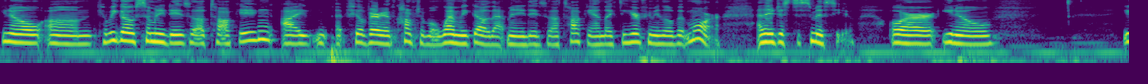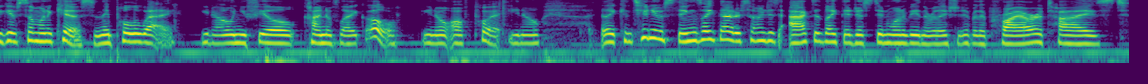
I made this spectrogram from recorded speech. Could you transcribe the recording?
you know, um, can we go so many days without talking? I feel very uncomfortable when we go that many days without talking. I'd like to hear from you a little bit more. And they just dismiss you. Or, you know, you give someone a kiss and they pull away you know, and you feel kind of like, oh, you know, off put, you know, like continuous things like that, or someone just acted like they just didn't want to be in the relationship, or they prioritized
